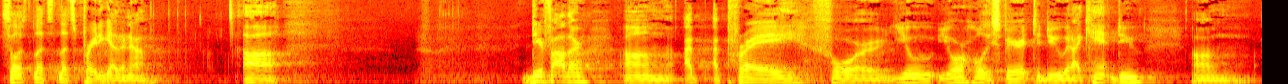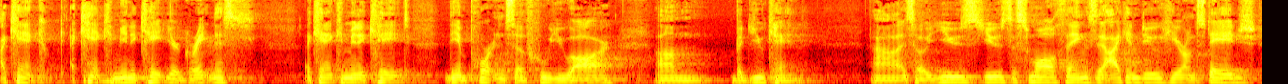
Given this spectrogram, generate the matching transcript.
So let's let's, let's pray together now. Uh, dear Father, um, I, I, pray for you, your Holy Spirit to do what I can't do. Um, I can't, I can't communicate your greatness. I can't communicate the importance of who you are, um, but you can. Uh, and so use use the small things that I can do here on stage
